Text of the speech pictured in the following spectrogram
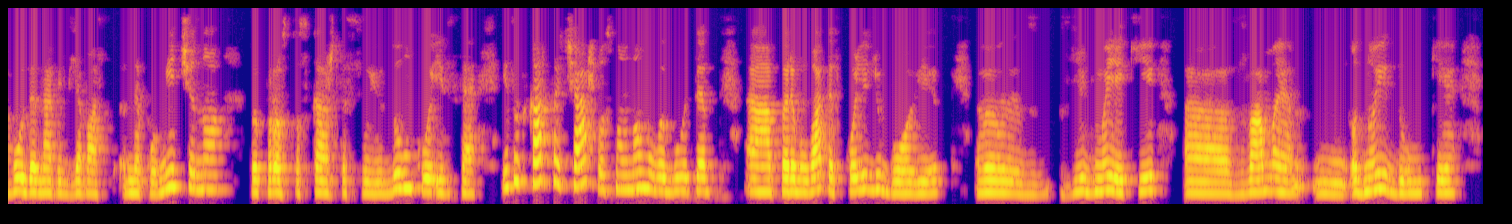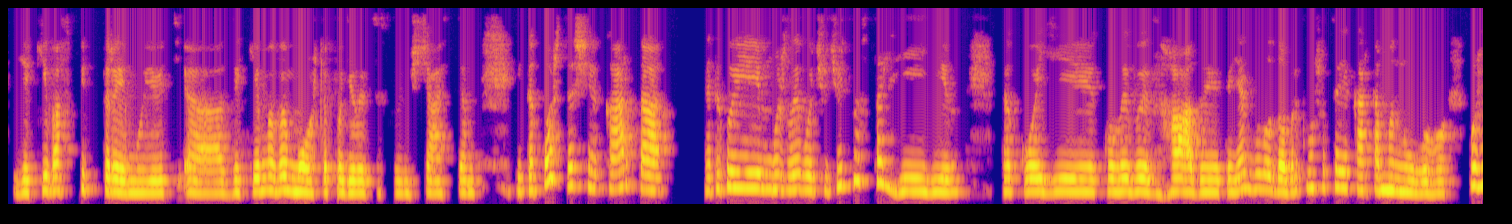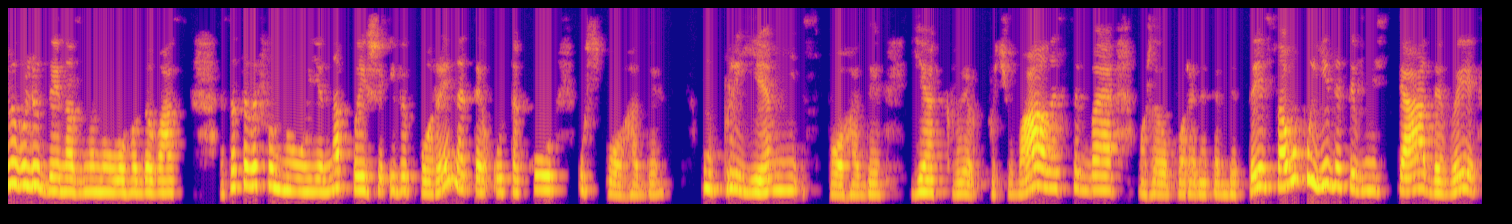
буде навіть для вас непомічено. Ви просто скажете свою думку і все. І тут карта чаш, в основному ви будете е, перебувати в колі любові е, з людьми, які з вами одної думки, які вас підтримують, з якими ви можете поділитися своїм щастям. І також це ще карта такої, можливо, чуть-чуть ностальгії, такої, коли ви згадуєте, як було добре, тому що це є карта минулого. Можливо, людина з минулого до вас зателефонує, напише, і ви поринете у таку у спогади. У приємні спогади, як ви почували себе, можливо, поринете в дитинство, або поїдете в місця, де ви е,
